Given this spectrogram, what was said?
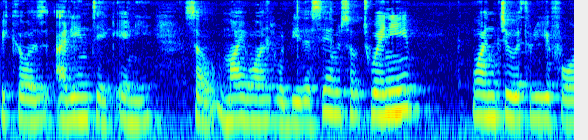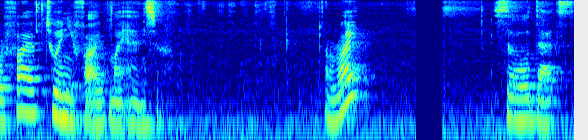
because I didn't take any. So my ones would be the same. So 20, 1, 2, 3, 4, 5, 25 my answer. All right? So that's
